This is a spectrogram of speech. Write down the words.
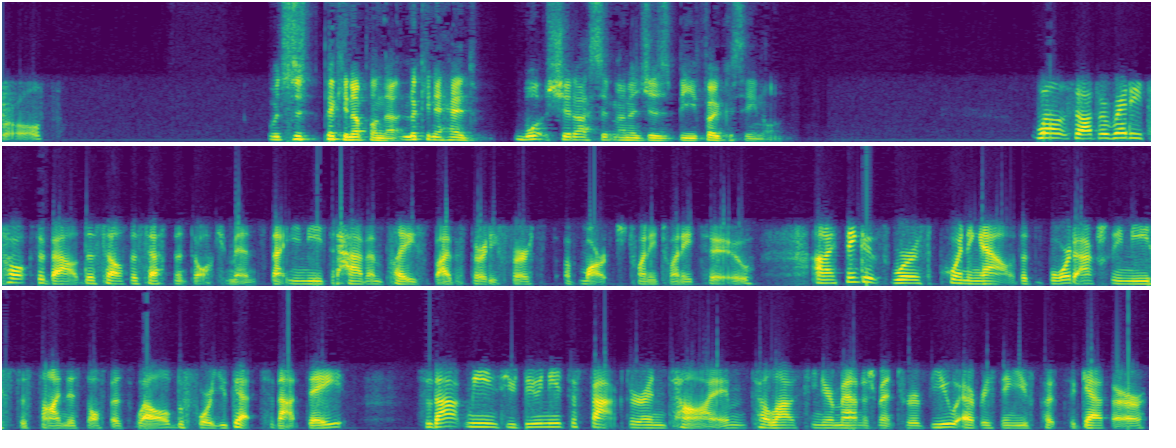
rules. Well, just picking up on that, looking ahead, what should asset managers be focusing on? Well, so I've already talked about the self-assessment documents that you need to have in place by the 31st of March 2022. And I think it's worth pointing out that the board actually needs to sign this off as well before you get to that date. So that means you do need to factor in time to allow senior management to review everything you've put together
